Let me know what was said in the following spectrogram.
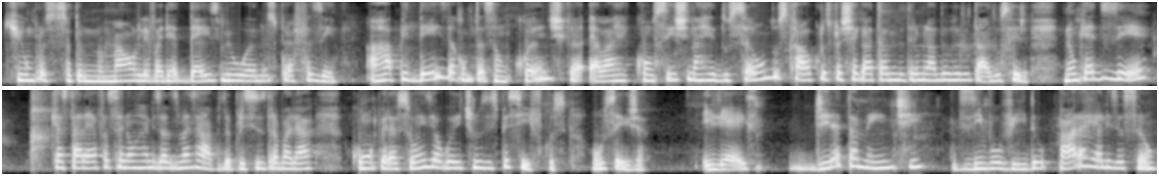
que um processador normal levaria 10 mil anos para fazer. A rapidez da computação quântica, ela consiste na redução dos cálculos para chegar até um determinado resultado. Ou seja, não quer dizer que as tarefas serão realizadas mais rápido. É preciso trabalhar com operações e algoritmos específicos. Ou seja, ele é diretamente desenvolvido para a realização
